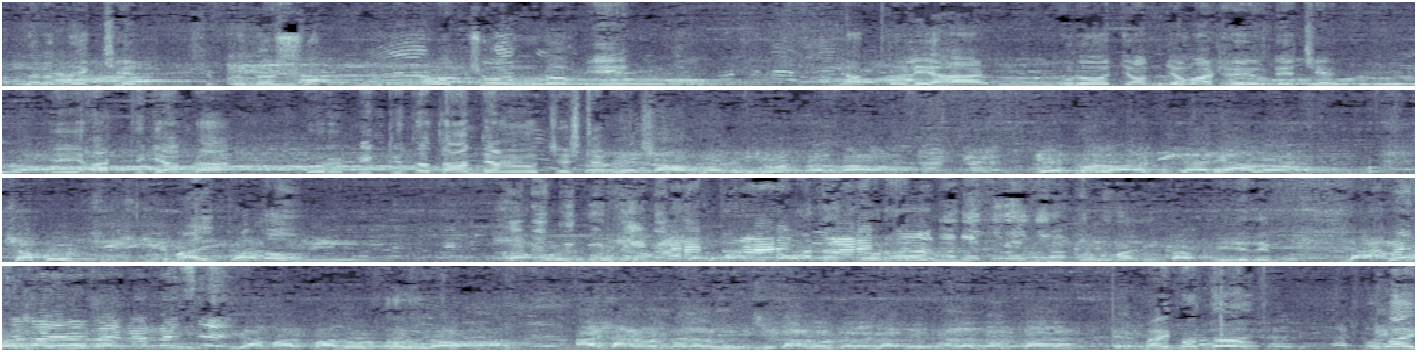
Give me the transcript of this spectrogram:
আপনারা দেখছেন সুপ্রদর্শক প্রচণ্ড ভিড়। গাবতলি হাট পুরো জমজমাট হয়ে উঠেছে। এই হাট থেকে আমরা গরুর বিকৃত দাম জানানোর চেষ্টা করছি। ভাই কত? দেখুন ভাই, কত? ও ভাই,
